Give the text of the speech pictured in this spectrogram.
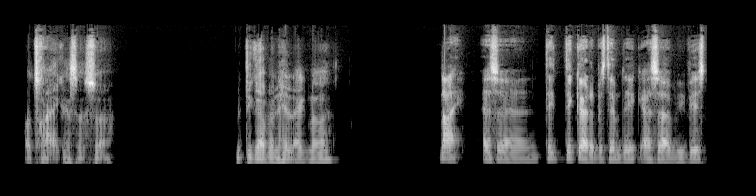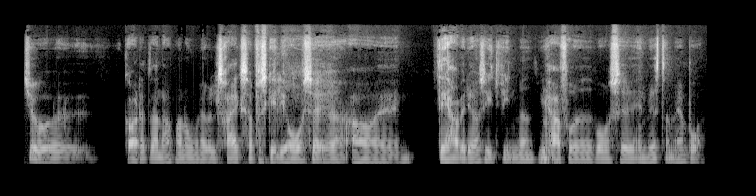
og trækker sig så. Men det gør vel heller ikke noget? Nej, altså det, det gør det bestemt ikke. Altså vi vidste jo øh, godt, at der nok var nogen, der ville trække sig af forskellige årsager, og øh, det har vi det også helt fint med. Vi har fået vores øh, investor med ombord.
